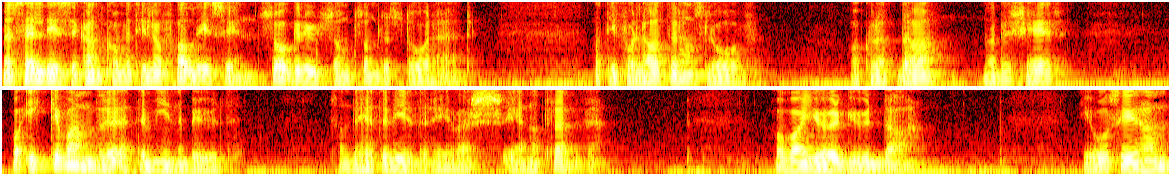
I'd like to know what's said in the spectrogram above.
Men selv disse kan komme til å falle i synd, så grusomt som det står her, at de forlater Hans lov akkurat da, når det skjer, og ikke vandrer etter mine bud, som det heter videre i vers 31. Og hva gjør Gud da? Jo, sier han,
